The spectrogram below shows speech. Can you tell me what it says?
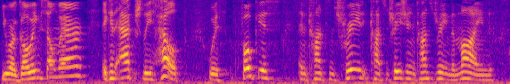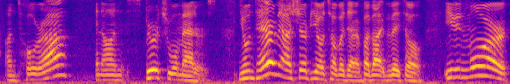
you are going somewhere, it can actually help with focus and concentrate, concentration, concentrating the mind on Torah and on spiritual matters. Even more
